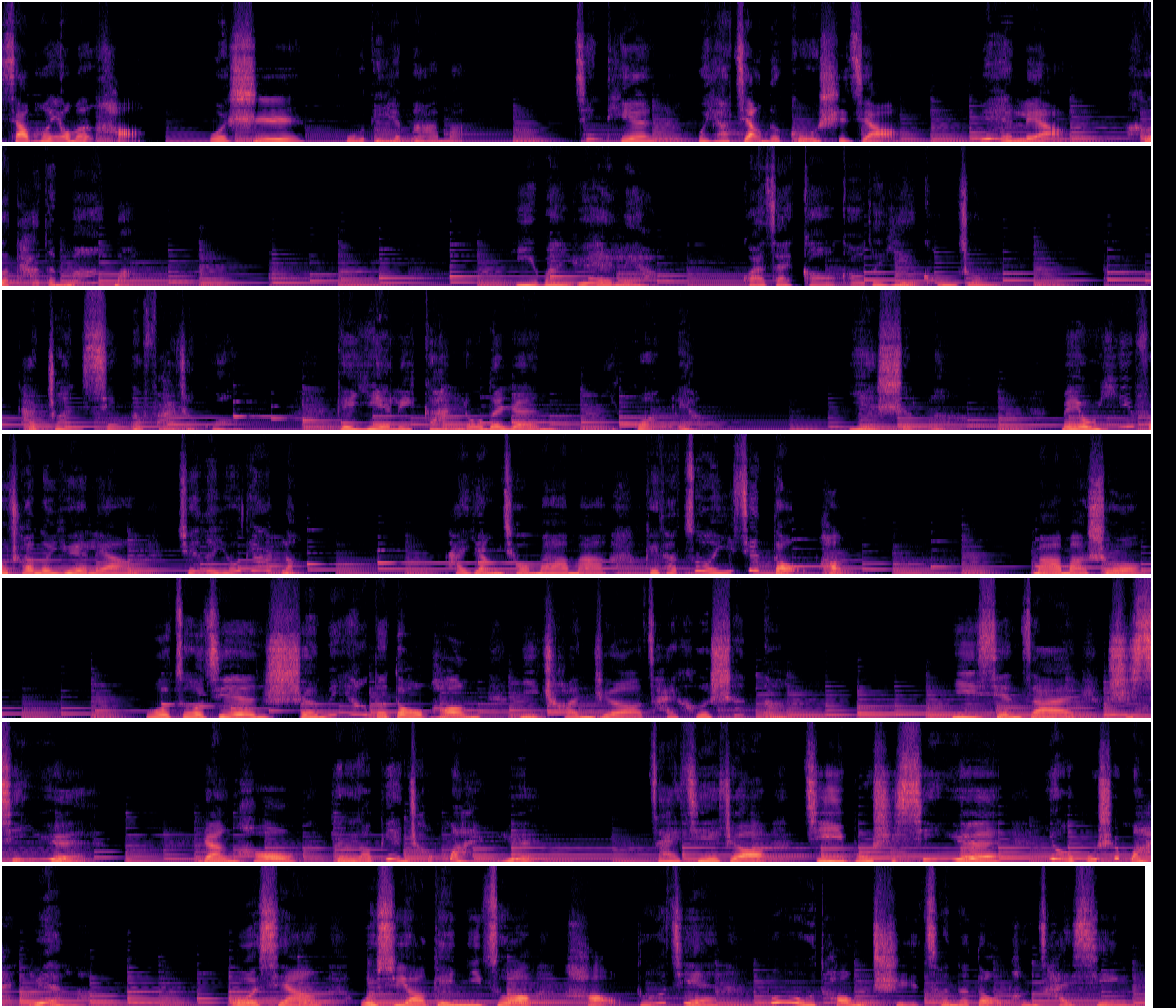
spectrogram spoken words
小朋友们好，我是蝴蝶妈妈。今天我要讲的故事叫《月亮和它的妈妈》。一弯月亮挂在高高的夜空中，它专心地发着光，给夜里赶路的人以光亮。夜深了，没有衣服穿的月亮觉得有点冷。他央求妈妈给他做一件斗篷。妈妈说：“我做件什么样的斗篷，你穿着才合身呢？你现在是新月，然后又要变成满月，再接着既不是新月，又不是满月了。我想，我需要给你做好多件。”不同尺寸的斗篷才行。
